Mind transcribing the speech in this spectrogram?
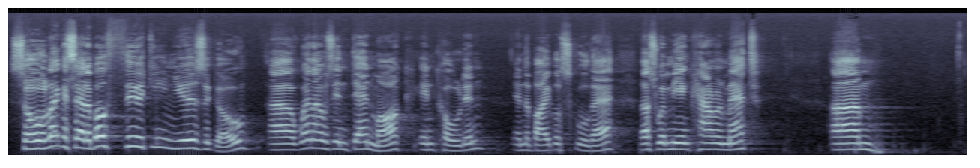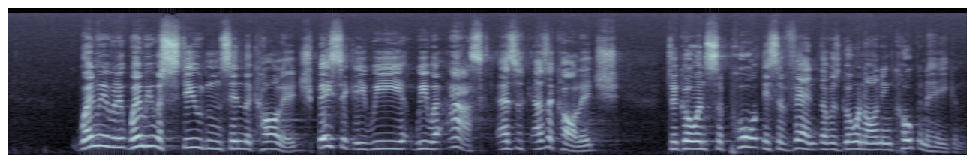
So, like I said, about 13 years ago, uh, when I was in Denmark, in Kolding, in the Bible school there, that's where me and Karen met. Um, when, we were, when we were students in the college, basically we, we were asked as a, as a college to go and support this event that was going on in Copenhagen.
